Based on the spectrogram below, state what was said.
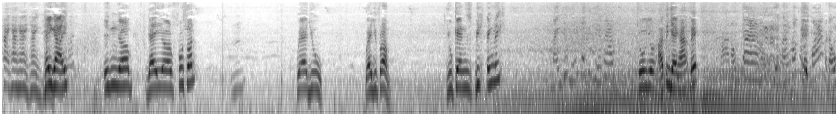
Hay hay hay hay. Hey guys, in uh, they uh, Phú Xuân. Where you? Where you from? You can speak English? Mày chứ biết nói tiếng Việt không? Chu you ở tiếng Việt hả? Biết. Bà nội cha, tiếng Việt mất lùm má mà đủ.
